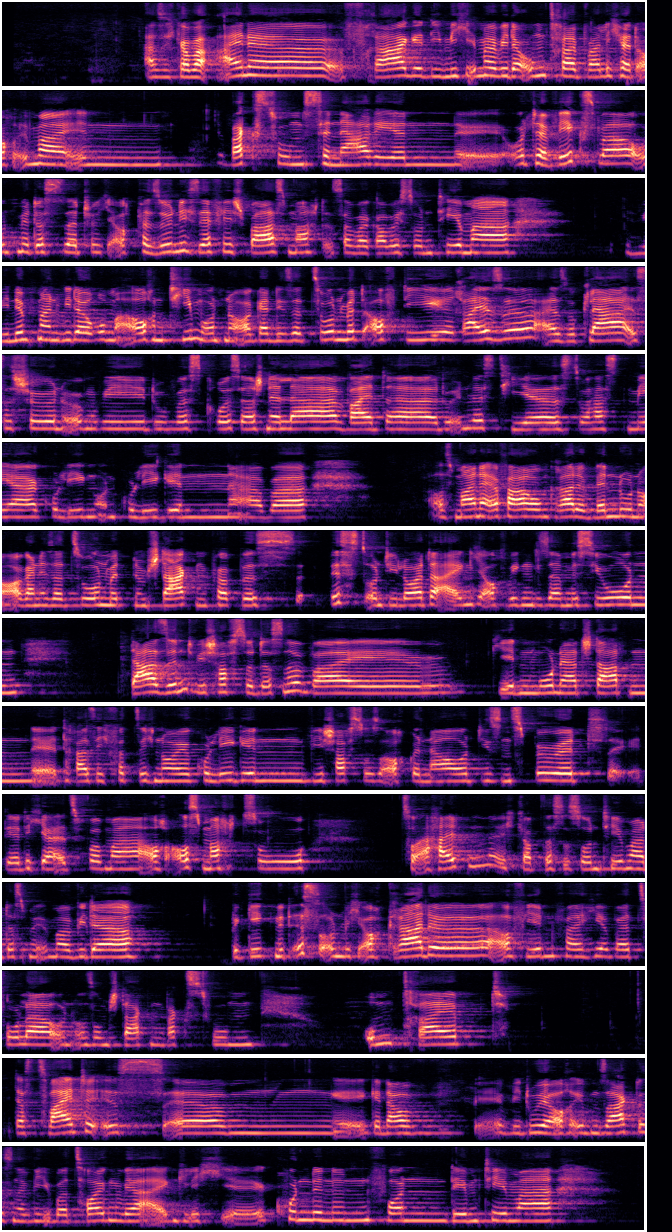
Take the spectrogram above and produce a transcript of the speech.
Also ich glaube, eine Frage, die mich immer wieder umtreibt, weil ich halt auch immer in Wachstumsszenarien äh, unterwegs war und mir das natürlich auch persönlich sehr viel Spaß macht, ist aber, glaube ich, so ein Thema, wie nimmt man wiederum auch ein Team und eine Organisation mit auf die Reise? Also klar ist es schön, irgendwie, du wirst größer, schneller, weiter, du investierst, du hast mehr Kollegen und Kolleginnen, aber aus meiner Erfahrung, gerade wenn du eine Organisation mit einem starken Purpose bist und die Leute eigentlich auch wegen dieser Mission da sind, wie schaffst du das, ne? Bei jeden Monat starten 30, äh, 40 neue Kolleginnen. Wie schaffst du es auch genau, diesen Spirit, der dich ja als Firma auch ausmacht, zu, zu erhalten? Ich glaube, das ist so ein Thema, das mir immer wieder begegnet ist und mich auch gerade auf jeden Fall hier bei Zola und unserem starken Wachstum umtreibt. Das zweite ist, ähm, genau wie du ja auch eben sagtest, ne, wie überzeugen wir eigentlich äh, Kundinnen von dem Thema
